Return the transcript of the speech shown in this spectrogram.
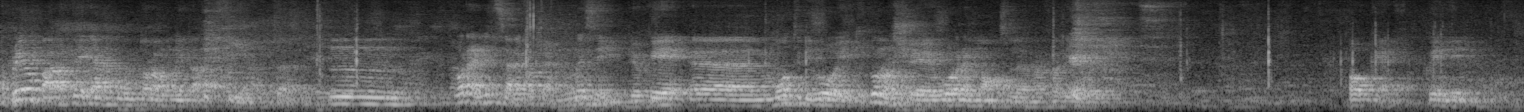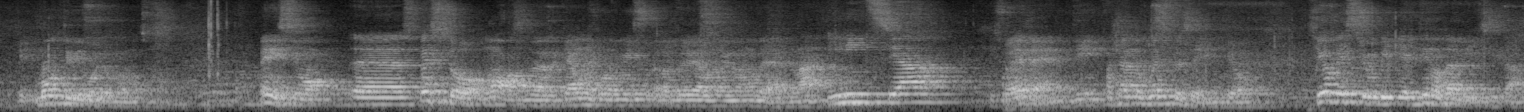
La prima parte è appunto la moneta fiat. Mm, vorrei iniziare facendo un esempio che eh, molti di voi, chi conosce Warren Mosler? Ok, quindi molti di voi lo conoscono. Benissimo, eh, spesso Mosler, che è un economista della teoria della moneta moderna, inizia i suoi eventi facendo questo esempio. Se io avessi un bigliettino da visita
